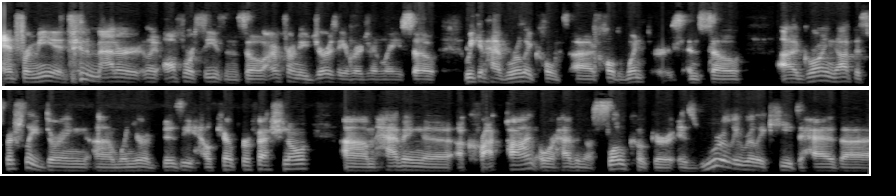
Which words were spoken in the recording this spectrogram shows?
and for me, it didn't matter like all four seasons. So I'm from New Jersey originally, so we can have really cold, uh, cold winters. And so uh, growing up, especially during uh, when you're a busy healthcare professional, um, having a, a, crock pot or having a slow cooker is really really key to have uh,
